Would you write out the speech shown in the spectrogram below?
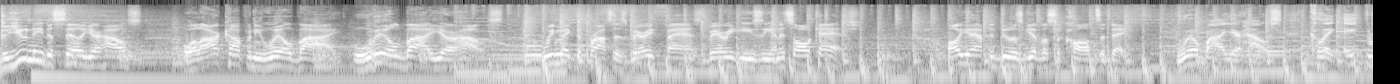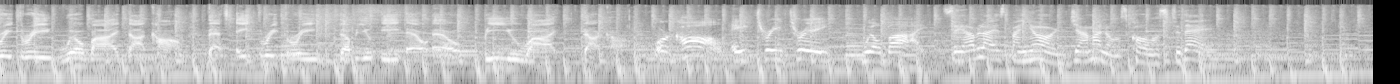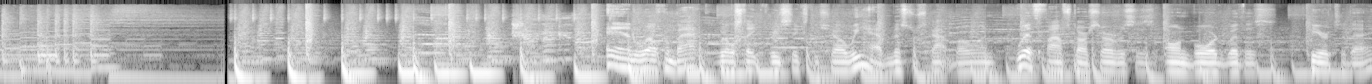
Do you need to sell your house? Well, our company will buy, will buy your house. We make the process very fast, very easy, and it's all cash. All you have to do is give us a call today. We'll buy your house. Click 833willbuy.com. That's 833 W E L L B U Y.com. or call 833 Will Buy. Se habla español. Llámanos. Call us today. And welcome back, Real Estate 360 Show. We have Mr. Scott Bowen with Five Star Services on board with us here today.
